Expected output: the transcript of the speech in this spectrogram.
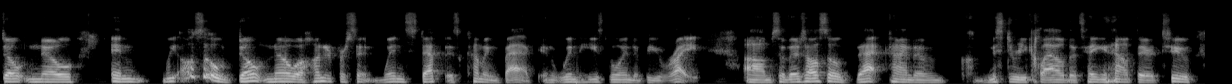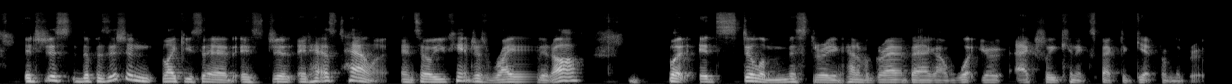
don't know, and we also don't know 100% when Stepp is coming back and when he's going to be right. Um, so there's also that kind of mystery cloud that's hanging out there too. It's just the position, like you said, is just it has talent, and so you can't just write it off. But it's still a mystery and kind of a grab bag on what you actually can expect to get from the group.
